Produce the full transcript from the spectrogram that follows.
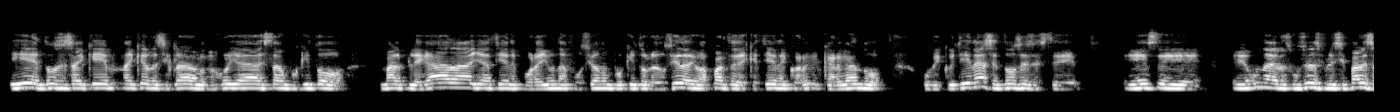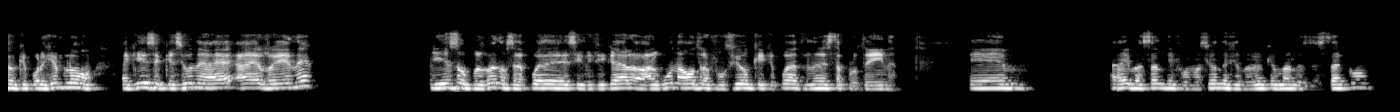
y entonces hay que, hay que reciclar, a lo mejor ya está un poquito mal plegada, ya tiene por ahí una función un poquito reducida, digo, aparte de que tiene cargando ubiquitinas, entonces este es eh, eh, una de las funciones principales, aunque por ejemplo aquí dice que se une a ARN, y eso, pues bueno, o sea, puede significar alguna otra función que, que pueda tener esta proteína. Eh, hay bastante información, déjenme ver qué más les destaco.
